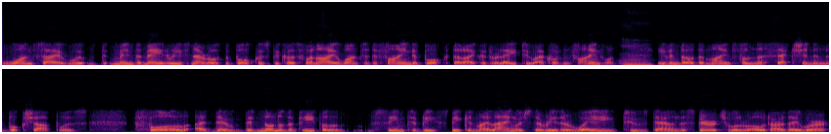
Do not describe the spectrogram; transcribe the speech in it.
once I, I mean, the main reason I wrote the book was because when I wanted to find a book that I could relate to, I couldn't find one. Mm. Even though the mindfulness section in the bookshop was full, uh, they, they, none of the people seemed to be speaking my language. They're either way too down the spiritual road or they were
